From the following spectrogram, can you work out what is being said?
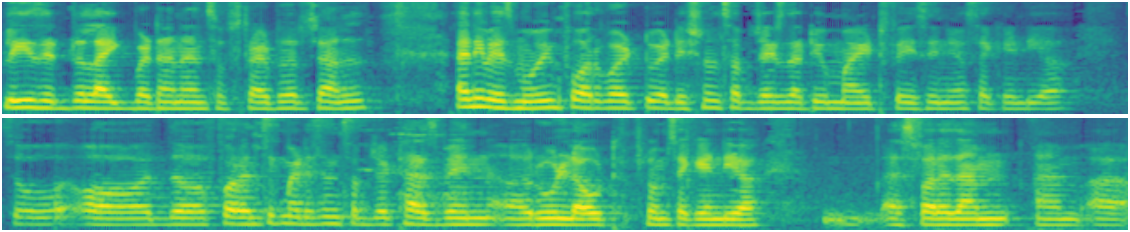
please hit the like button and subscribe to the channel. Anyways, moving forward to additional subjects that you might face in your second year. So uh, the forensic medicine subject has been uh, ruled out from second year, as far as I'm, I'm uh,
